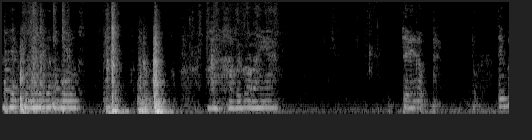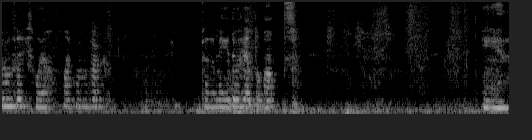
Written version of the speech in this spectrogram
I have to get my nails. I'll be on my hand. Dab. Dab on face. Well, wipe on face. Cause I may do help for bumps. And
